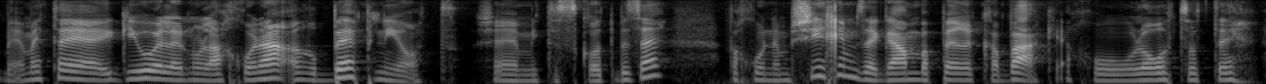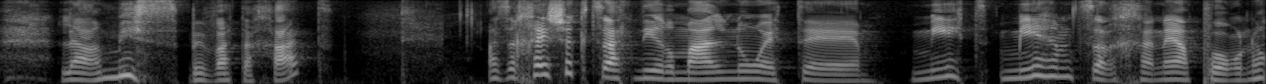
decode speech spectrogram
באמת אה, הגיעו אלינו לאחרונה הרבה פניות שמתעסקות בזה, ואנחנו נמשיך עם זה גם בפרק הבא, כי אנחנו לא רוצות אה, להעמיס בבת אחת. אז אחרי שקצת נרמלנו את מי, מי הם צרכני הפורנו,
